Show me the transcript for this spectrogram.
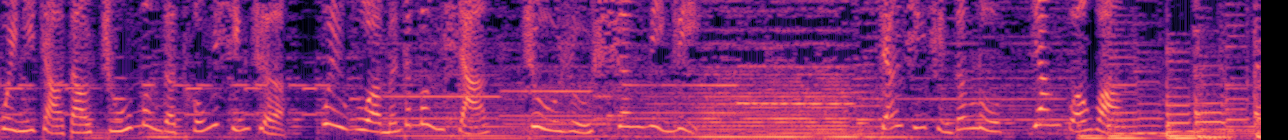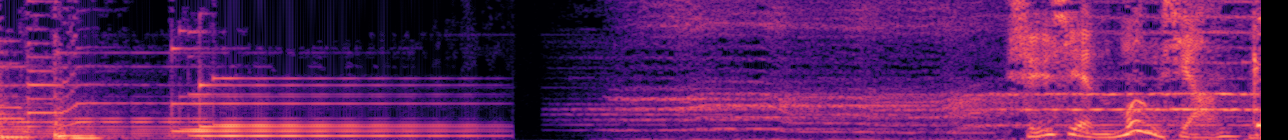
为你找到逐梦的同行者，为我们的梦想注入生命力。详情请登录央广网。实现梦想，歌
